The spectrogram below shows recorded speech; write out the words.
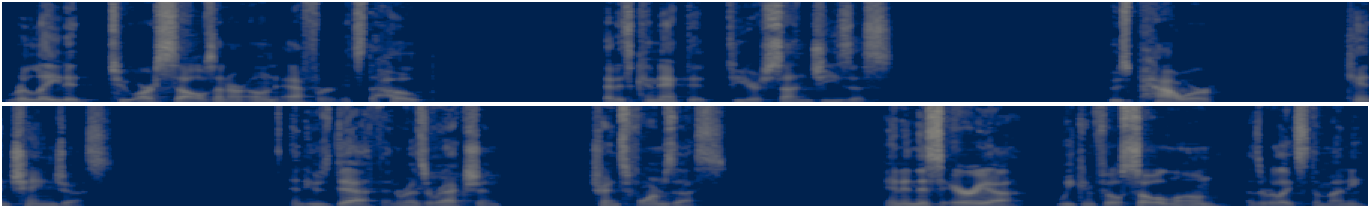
related to ourselves and our own effort. It's the hope that is connected to your son, Jesus, whose power can change us and whose death and resurrection transforms us. And in this area, we can feel so alone as it relates to money.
